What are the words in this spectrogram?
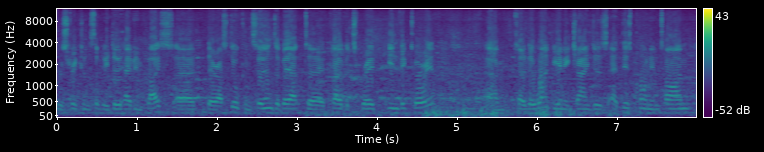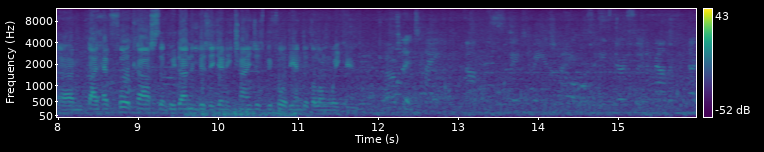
restrictions that we do have in place. Uh, there are still concerns about uh, COVID spread in Victoria. Um, so there won't be any changes at this point in time. Um, they have forecast that we don't envisage any changes before the end of the long weekend. What would it take um, for there to be a change? Is there a certain amount of, a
